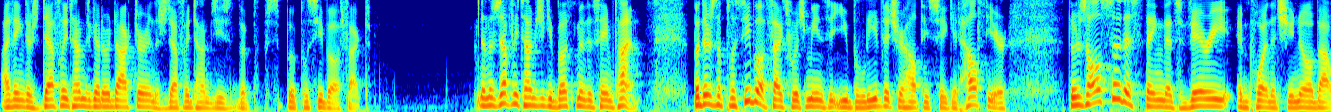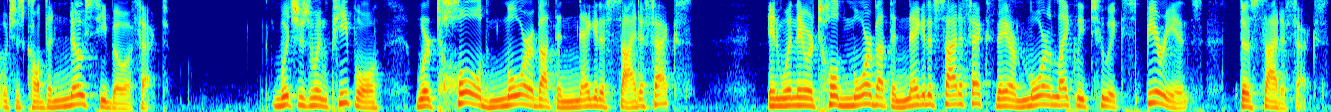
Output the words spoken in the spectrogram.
I think there's definitely times to go to a doctor, and there's definitely times to use the placebo effect. And there's definitely times you can both move at the same time. But there's a placebo effect, which means that you believe that you're healthy, so you get healthier. There's also this thing that's very important that you know about, which is called the nocebo effect, which is when people were told more about the negative side effects. And when they were told more about the negative side effects, they are more likely to experience those side effects.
